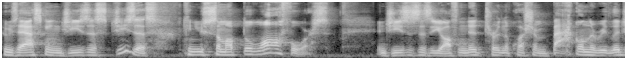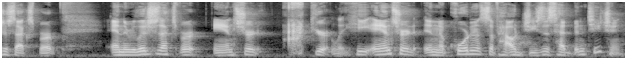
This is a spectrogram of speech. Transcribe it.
who's asking Jesus, Jesus, can you sum up the law for us? And Jesus, as he often did, turned the question back on the religious expert. And the religious expert answered accurately. He answered in accordance of how Jesus had been teaching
